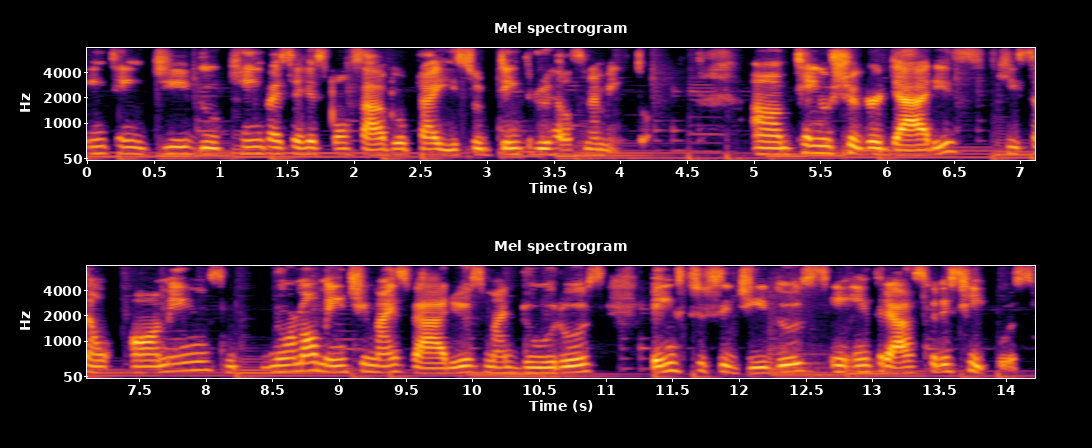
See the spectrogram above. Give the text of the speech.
entendido quem vai ser responsável para isso dentro do relacionamento. Um, tem os sugar daddies, que são homens normalmente mais vários, maduros, bem-sucedidos e, entre aspas, ricos.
